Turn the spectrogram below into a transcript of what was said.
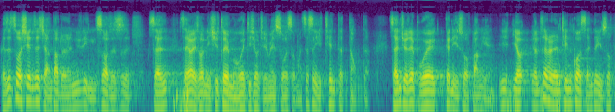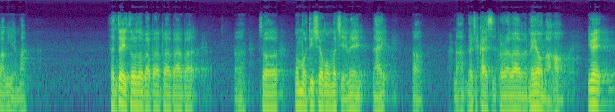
可是做先知讲道的人，你领受的是神，神要你说你去对某位弟兄姐妹说什么，这是你听得懂的。神绝对不会跟你说方言。你有有任何人听过神对你说方言吗？神对多多叭叭叭叭叭，啊，说某某弟兄某某姐妹来，那那就开始叭叭叭叭，没有嘛哈，因为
